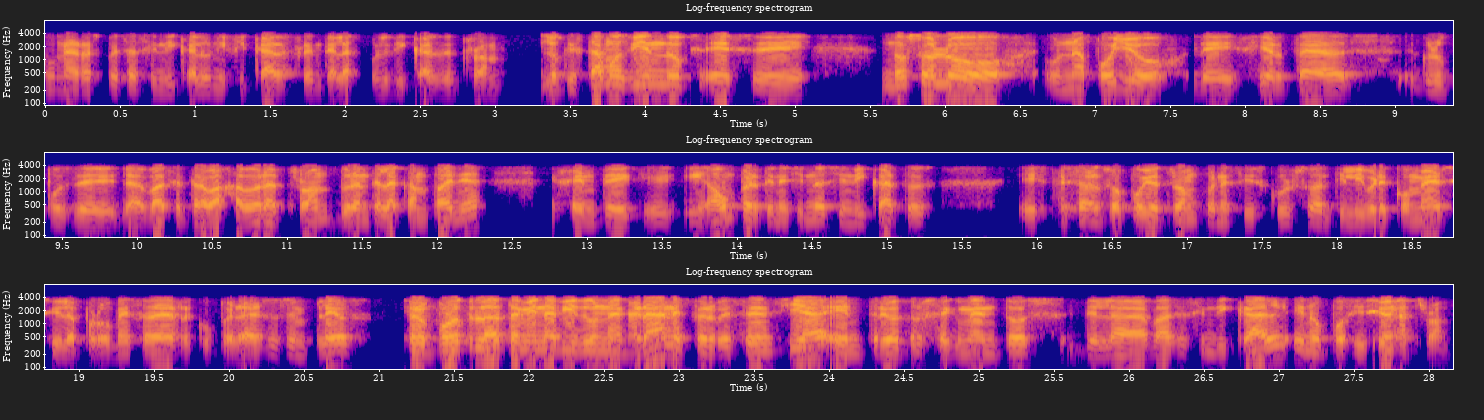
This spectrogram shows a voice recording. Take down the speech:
una respuesta sindical unificada frente a las políticas de Trump. Lo que estamos viendo es eh, no solo un apoyo de ciertos grupos de la base trabajadora Trump durante la campaña, gente que aún perteneciendo a sindicatos expresaron su apoyo a Trump con este discurso antilibre comercio y la promesa de recuperar esos empleos. Pero por otro lado también ha habido una gran efervescencia entre otros segmentos de la base sindical en oposición a Trump.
